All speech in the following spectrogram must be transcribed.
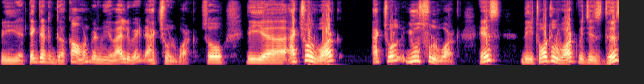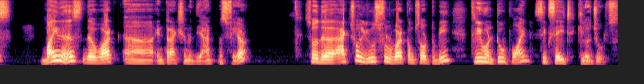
we take that into account when we evaluate actual work. So, the uh, actual work, actual useful work is the total work which is this minus the work uh, interaction with the atmosphere. So, the actual useful work comes out to be 312.68 kilojoules.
